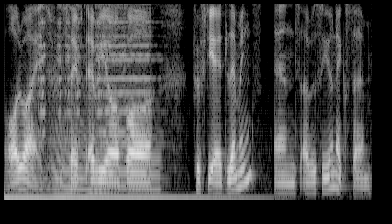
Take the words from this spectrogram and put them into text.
Alright, we saved every of our 58 lemmings, and I will see you next time.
